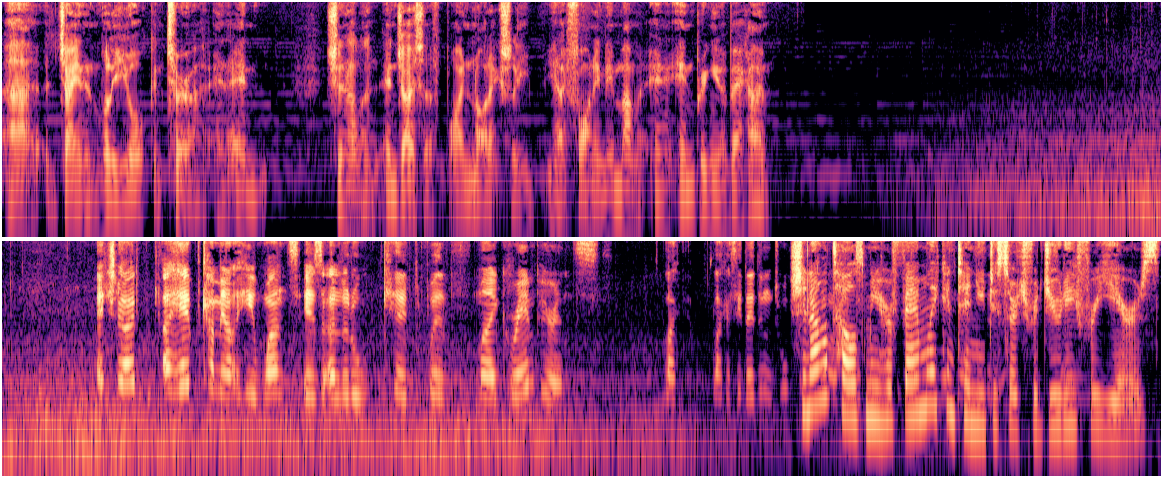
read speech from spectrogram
uh, Jane and Willie Yorke and Tura and, and Shannel and, and, Joseph by not actually you know finding their mum and, and bringing her back home. Actually, I, I have come out here once as a little kid with my grandparents. Like, like I said, they didn't talk. Shannel tells me her family continued to search for Judy for years.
